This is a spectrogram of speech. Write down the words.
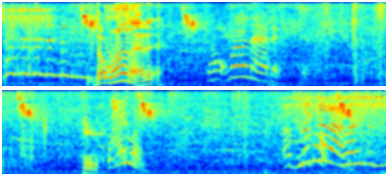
no, no, no, no, no. Don't run at it. Don't run at it. Here. Waylon. I'm looking at him.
